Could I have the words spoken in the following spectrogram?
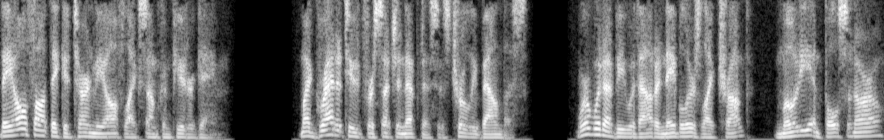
They all thought they could turn me off like some computer game. My gratitude for such ineptness is truly boundless. Where would I be without enablers like Trump, Modi, and Bolsonaro?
